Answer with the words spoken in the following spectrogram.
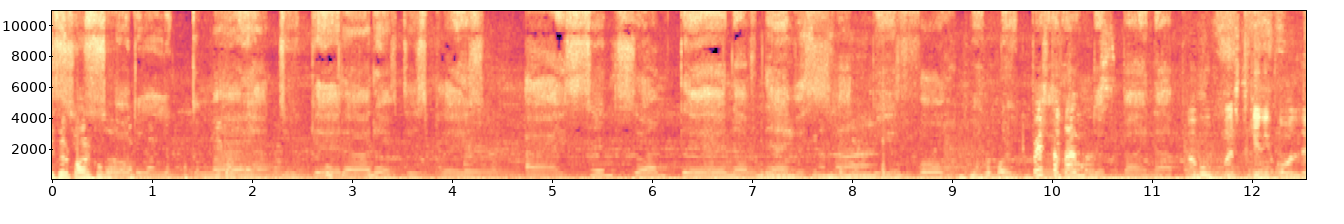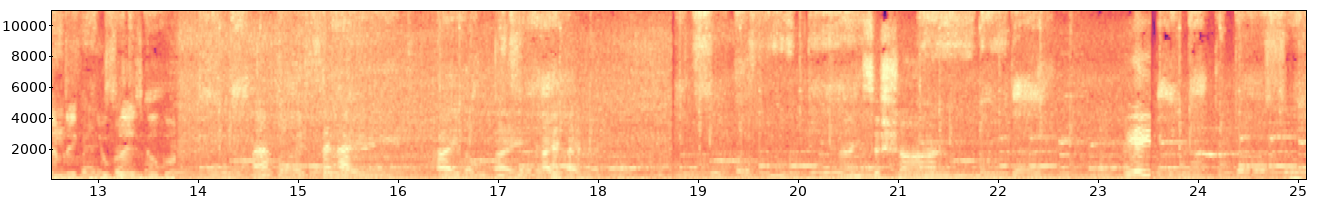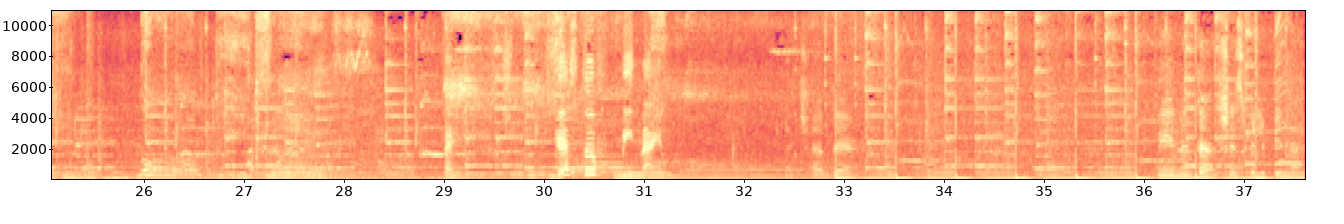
इधर पार्क होगा Where's the cameras? Abu, first can you call them like you guys go go? Huh? Say hi. Hi, Babu. Hi. Hi, hi, hi. Nice Sean. Ay, ay. Ay. guest of B9. There. Yun lang. She's Filipina.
